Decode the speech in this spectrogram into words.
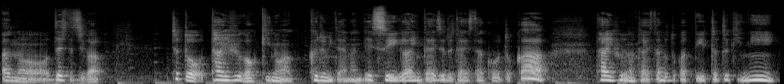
あの私たちがちょっと台風が大きいのが来るみたいなんで水害に対する対策をとか台風の対策とかって言った時に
